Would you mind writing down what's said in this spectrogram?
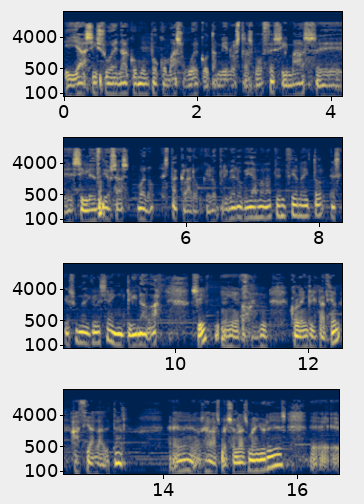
Y ya así suena como un poco más hueco también nuestras voces y más eh, silenciosas. Bueno, está claro que lo primero que llama la atención, Aitor, es que es una iglesia inclinada. Sí, eh, con, con la inclinación hacia el altar. Eh, o sea, las personas mayores, eh,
